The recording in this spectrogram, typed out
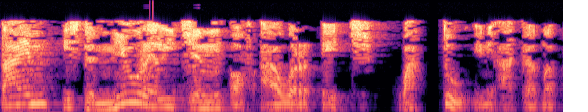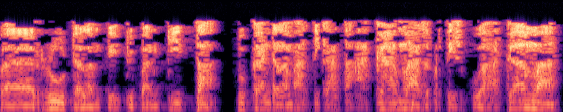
time is the new religion of our age. Waktu ini agama baru dalam kehidupan kita bukan dalam arti kata agama seperti sebuah agama,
